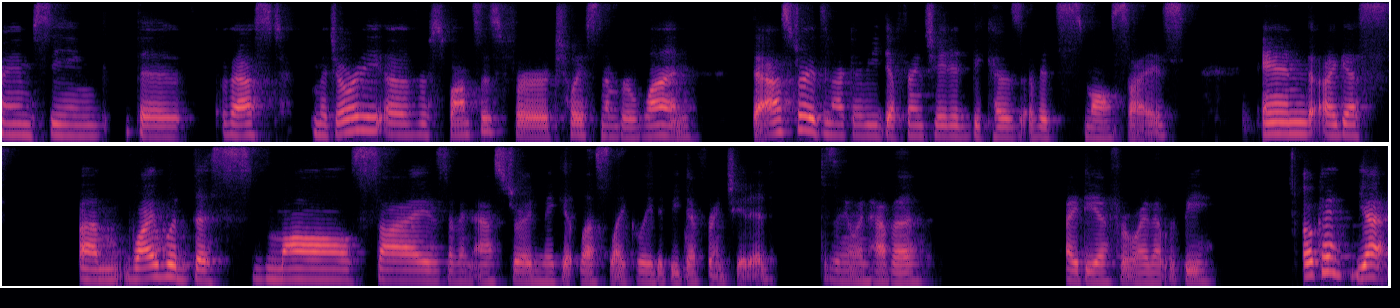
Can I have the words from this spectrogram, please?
I am seeing the vast majority of responses for choice number one. The asteroid is not going to be differentiated because of its small size. And I guess um, why would the small size of an asteroid make it less likely to be differentiated? Does anyone have a idea for why that would be? Okay, yeah,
